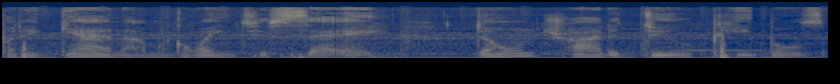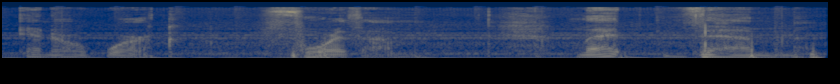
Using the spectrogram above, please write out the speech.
But again, I'm going to say don't try to do people's inner work for them. Let them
